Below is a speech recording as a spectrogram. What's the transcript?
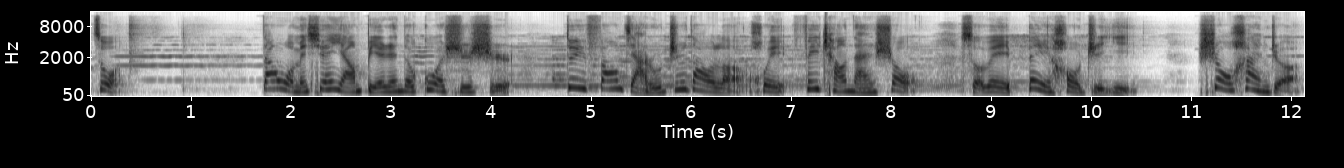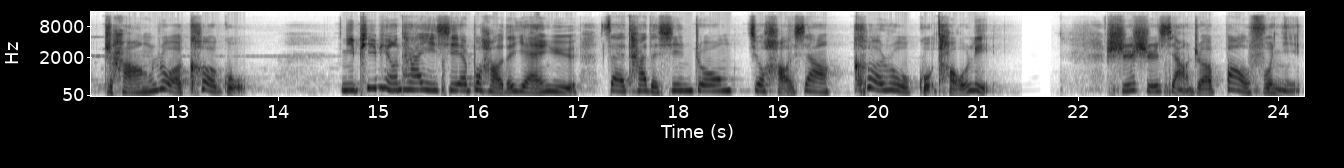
作。当我们宣扬别人的过失时，对方假如知道了，会非常难受。所谓背后之意，受害者常若刻骨。你批评他一些不好的言语，在他的心中就好像刻入骨头里，时时想着报复你，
